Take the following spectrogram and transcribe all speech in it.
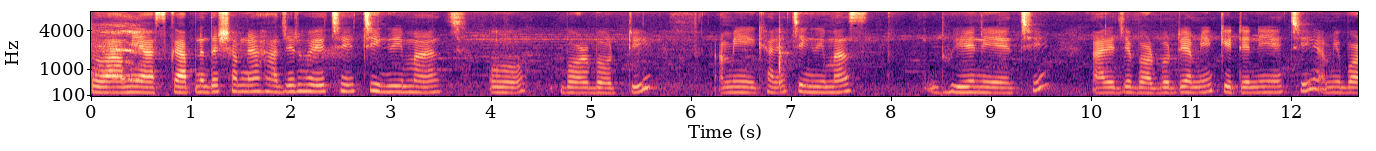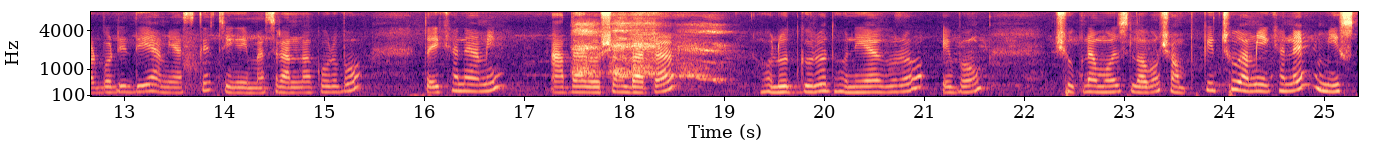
তো আমি আজকে আপনাদের সামনে হাজির হয়েছে চিংড়ি মাছ ও বরবটি। আমি এখানে চিংড়ি মাছ ধুয়ে নিয়েছি। আর এই যে বরবটি আমি কেটে নিয়েছি। আমি বরবটি দিয়ে আমি আজকে চিংড়ি মাছ রান্না করব। তো এখানে আমি আদা, রসুন বাটা, হলুদ গুঁড়ো, ধনিয়া গুঁড়ো এবং শুকনা মরিচ, লবণ সব কিছু আমি এখানে মিক্সড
